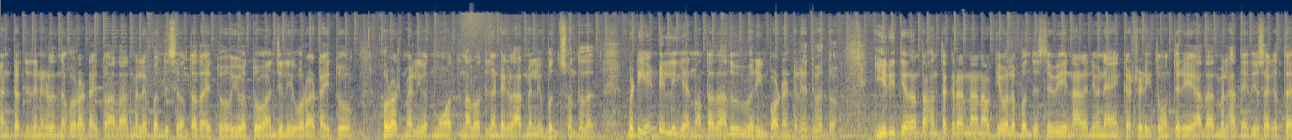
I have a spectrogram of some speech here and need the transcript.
ಎಂಟತ್ತು ದಿನಗಳಿಂದ ಹೋರಾಟ ಆಯಿತು, ಅದಾದಮೇಲೆ ಬಂಧಿಸುವಂಥದ್ದಾಯಿತು. ಇವತ್ತು ಅಂಜಲಿ ಹೋರಾಟ ಆಯಿತು, ಹೋರಾಟ ಮೇಲೆ ಇವತ್ತು ಮೂವತ್ತು, ನಲ್ವತ್ತು ಗಂಟೆಗಳಾದಮೇಲೆ ನೀವು ಬಂಧಿಸುವಂಥದ್ದು ಬಟ್ ಎಂಡ್ ಎಲ್ಲಿಗೆ ಅನ್ನೋಂಥದ್ದು ಅದು ವೆರಿ ಇಂಪಾರ್ಟೆಂಟ್ ಇರುತ್ತೆ ಇವತ್ತು. ಈ ರೀತಿಯಾದಂಥ ಹಂತಕರನ್ನು ನಾವು ಕೇವಲ ಬಂಧಿಸ್ತೀವಿ, ನಾಳೆ ನೀವು ನ್ಯಾಯಾಂಗ ಕಸ್ಟಡಿಗೆ ತೊಗೊತೀರಿ, ಅದಾದಮೇಲೆ ಹದಿನೈದು ದಿವಸ ಆಗುತ್ತೆ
